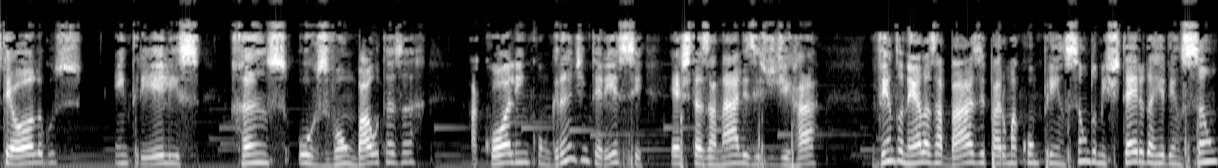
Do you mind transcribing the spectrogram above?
teólogos, entre eles Hans Urs von Balthasar, acolhem com grande interesse estas análises de Dirá, vendo nelas a base para uma compreensão do mistério da redenção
